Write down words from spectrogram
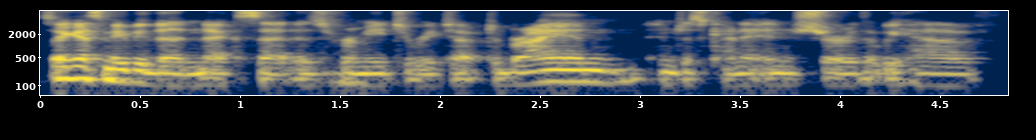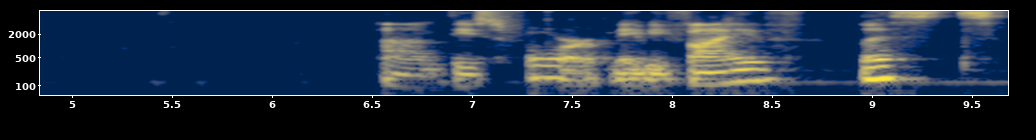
So I guess maybe the next set is for me to reach out to Brian and just kind of ensure that we have um, these four, maybe five lists,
